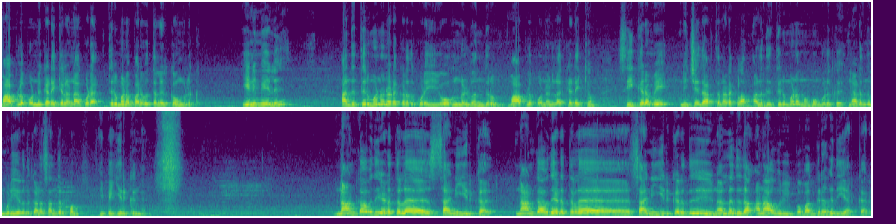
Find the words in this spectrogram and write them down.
மாப்பிள்ளை பொண்ணு கிடைக்கலனா கூட திருமண பருவத்தில் இருக்கவங்களுக்கு இனிமேல் அந்த திருமணம் நடக்கிறதுக்குடைய யோகங்கள் வந்துடும் மாப்பிள்ளை பொண்ணெல்லாம் கிடைக்கும். சீக்கிரமே நிச்சயதார்த்தம் நடக்கலாம் அல்லது திருமணமும் உங்களுக்கு நடந்து முடிகிறதுக்கான சந்தர்ப்பம் இப்போ இருக்குங்க. நான்காவது இடத்துல சனி இருக்காது நான்காவது இடத்துல சனி இருக்கிறது நல்லது தான் ஆனால் அவர் இப்போ வக்ரகதியாக இருக்கார்.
